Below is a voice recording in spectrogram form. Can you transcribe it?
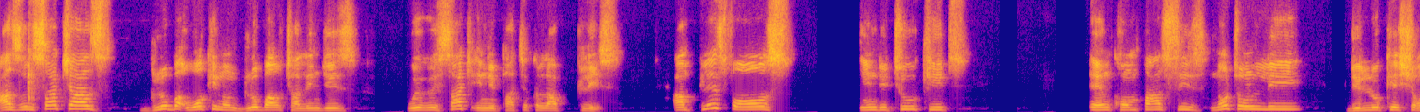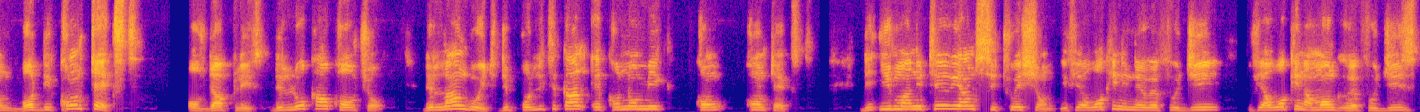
As researchers global, working on global challenges, we research in a particular place. And place for us in the toolkit encompasses not only the location, but the context of that place, the local culture, the language, the political, economic con context, the humanitarian situation. If you're working in a refugee, if you're working among refugees,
